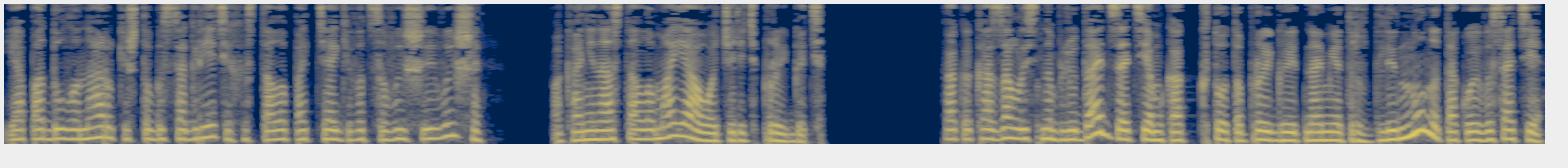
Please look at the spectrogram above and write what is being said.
Я подула на руки, чтобы согреть их, и стала подтягиваться выше и выше, пока не настала моя очередь прыгать. Как оказалось, наблюдать за тем, как кто-то прыгает на метр в длину на такой высоте,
